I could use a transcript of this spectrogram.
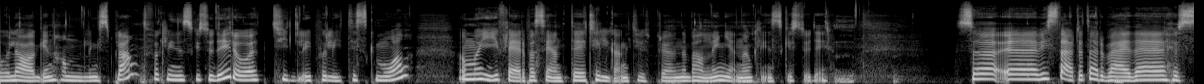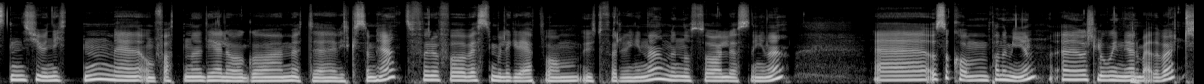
å, lage en handlingsplan for kliniske studier, og et tydelig politisk mål om å gi flere pasienter tilgang til utprøvende behandling gjennom kliniske studier. Så eh, vi startet arbeidet høsten 2019 med omfattende dialog og møtevirksomhet for å få best mulig grep om utfordringene, men også løsningene. Eh, og så kom pandemien eh, og slo inn i arbeidet vårt.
